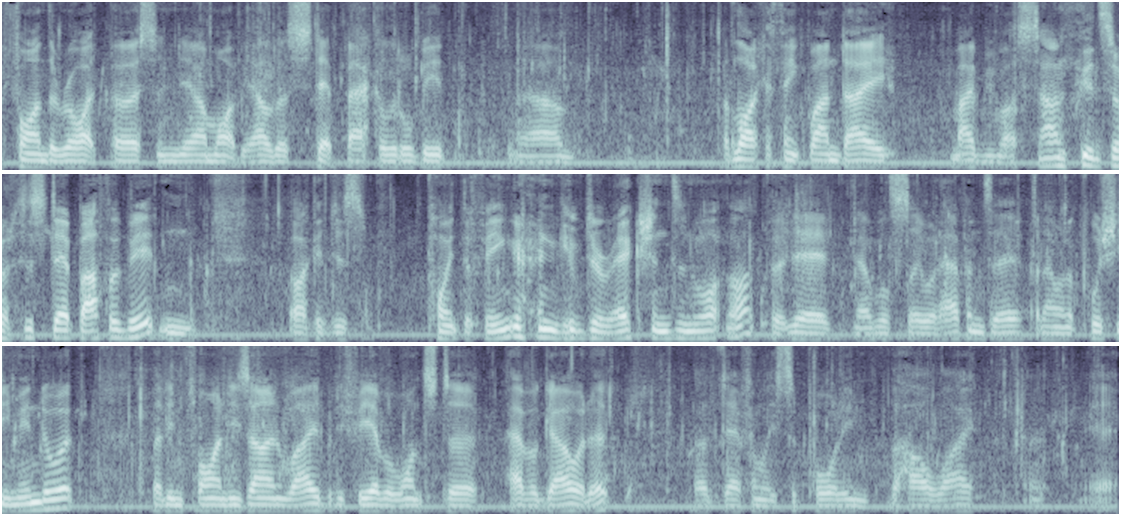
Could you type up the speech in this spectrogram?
find the right person, yeah, I might be able to step back a little bit. Um, I'd like to think one day maybe my son could sort of step up a bit and I could just point the finger and give directions and whatnot. But yeah, we'll see what happens there. I don't want to push him into it, let him find his own way. But if he ever wants to have a go at it, I'll definitely support him the whole way. Uh, yeah.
